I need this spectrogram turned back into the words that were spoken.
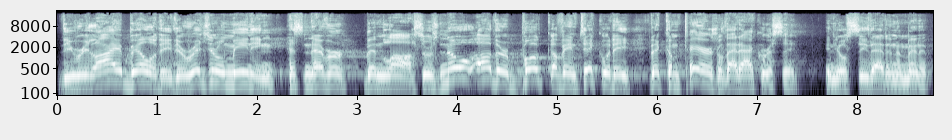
The reliability, the original meaning has never been lost. There's no other book of antiquity that compares with that accuracy. And you'll see that in a minute.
